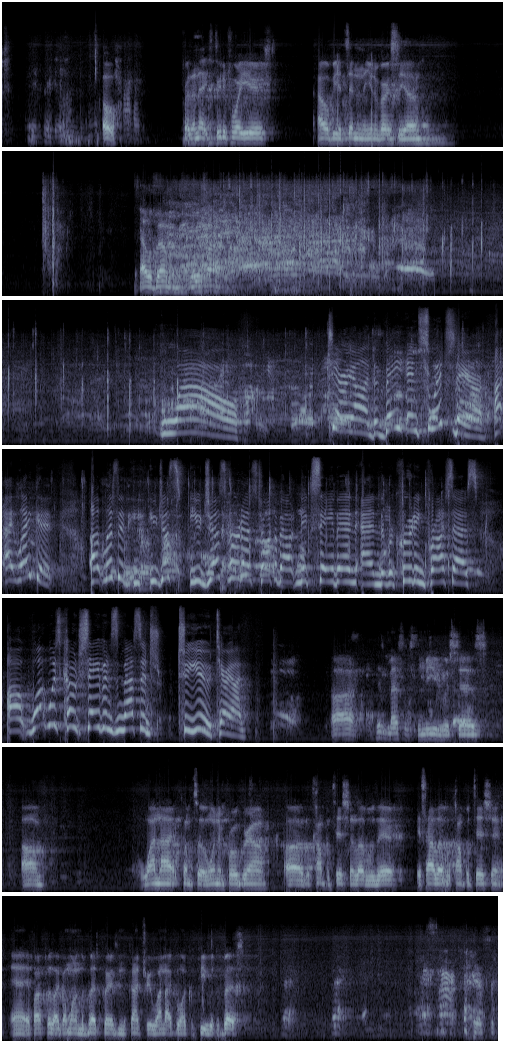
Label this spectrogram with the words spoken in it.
oh, for the next three to four years, I will be attending the University of Alabama. Wow. Terrion, the bait and switch there. I, I like it. Uh, listen, you just you just heard us talk about Nick Saban and the recruiting process. Uh, what was Coach Saban's message to you, Terrion? Uh, his message to me was says, um, why not come to a winning program? Uh, the competition level there is high level competition, and if I feel like I'm one of the best players in the country, why not go and compete with the best? Yes, sir.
